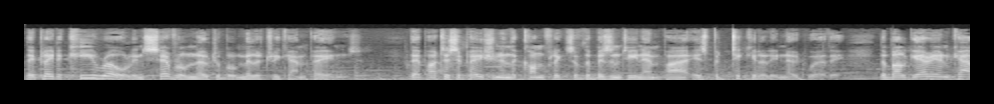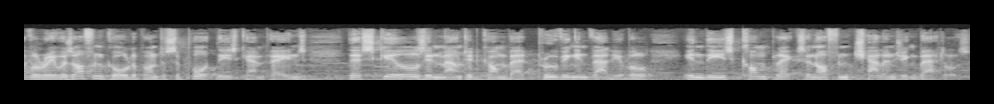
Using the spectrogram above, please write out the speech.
They played a key role in several notable military campaigns. Their participation in the conflicts of the Byzantine Empire is particularly noteworthy. The Bulgarian cavalry was often called upon to support these campaigns, their skills in mounted combat proving invaluable in these complex and often challenging battles.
